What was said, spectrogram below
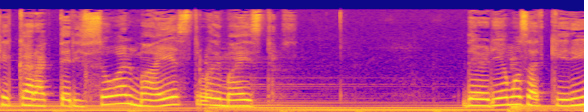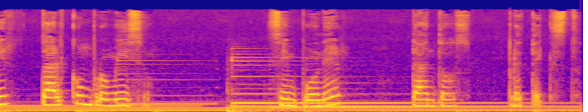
que caracterizó al Maestro de Maestros. Deberíamos adquirir tal compromiso sin poner tantos pretextos.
